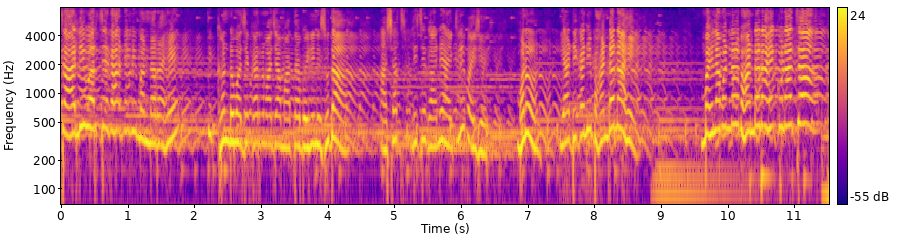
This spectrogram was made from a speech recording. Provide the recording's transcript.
चालीवरचे गाणे मी म्हणणार आहे ती खंडोबाचे कारण माझ्या माता बहिणीने सुद्धा अशा चालीचे गाणे ऐकले पाहिजे. म्हणून या ठिकाणी भांडण आहे. महिला मंडळ भांडण आहे कुणाचं?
